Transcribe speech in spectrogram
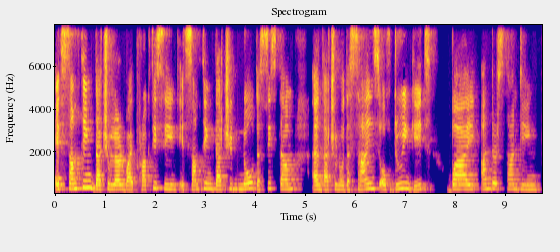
It's something that you learn by practicing. It's something that you know the system and that you know the science of doing it by understanding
